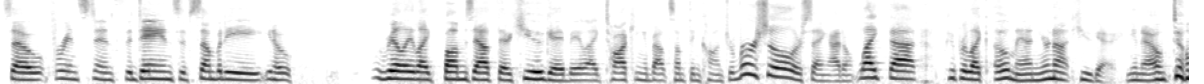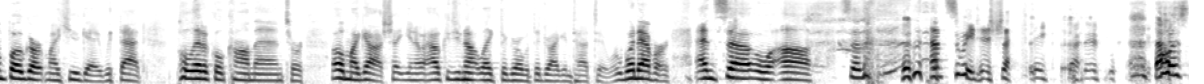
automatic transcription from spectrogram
So, for instance, the Danes, if somebody you know really like bums out their hygge by like talking about something controversial or saying I don't like that. People are like, "Oh man, you're not hygge," you know. Don't bogart my hygge with that political comment or "Oh my gosh, you know, how could you not like the girl with the dragon tattoo?" or whatever. And so, uh, so that's Swedish, I think. But anyway. That was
